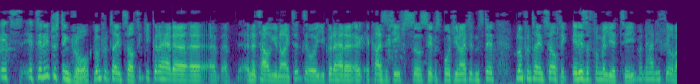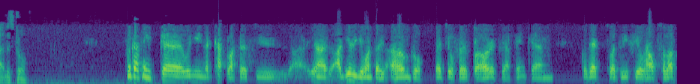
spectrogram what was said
it's it's an interesting draw. Bloemfontein Celtic. You could have had a, a, a, a Natal United, or you could have had a, a Kaizer Chiefs or Supersport United instead. Bloemfontein Celtic. It is a familiar team, but how do you feel about this draw? Look, I think uh, when you're in a cup like this, you uh, you know ideally you want a, a home draw. That's your first priority, I think. Um, because that's what we feel helps a lot.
